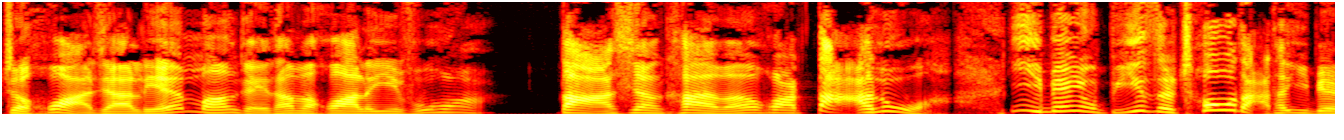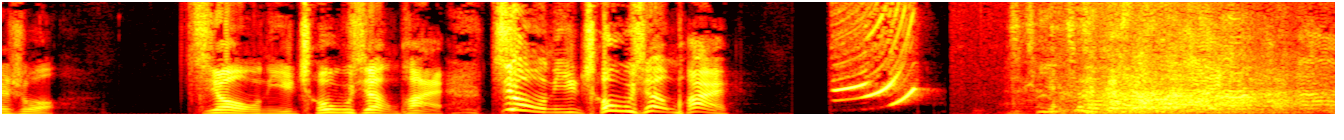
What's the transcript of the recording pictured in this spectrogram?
这画家连忙给他们画了一幅画，大象看完画大怒啊，一边用鼻子抽打他，一边说：“叫你抽象派，叫你抽象派。”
